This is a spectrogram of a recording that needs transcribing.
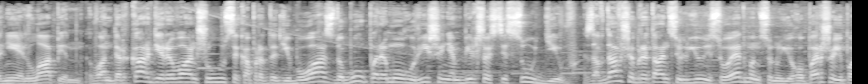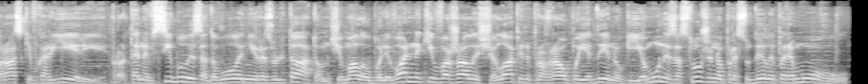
Даніель Лапін в андеркарді реваншу Усика проти Дюбуа здобув перемогу рішенням більшості суддів, завдавши британцю Льюісу Едмонсону його першої поразки в кар'єрі. Проте не всі були задоволені результатом. Чимало вболівальників вважали, що Лапін програв поєдинок і йому незаслужено присудили перемогу.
